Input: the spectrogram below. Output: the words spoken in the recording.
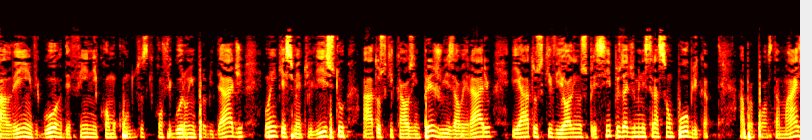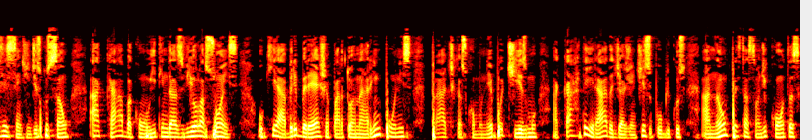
A lei em vigor define como condutas que configuram improbidade, o enriquecimento ilícito, atos que causem prejuízo ao erário e atos que violem os princípios da administração pública. A proposta mais recente em discussão acaba com o item das violações, o que abre brecha para tornar impunes práticas como nepotismo, a carteirada de agentes públicos, a não prestação de contas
